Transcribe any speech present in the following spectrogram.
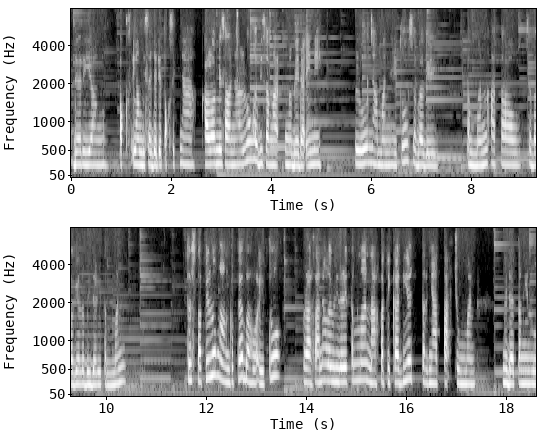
dari yang toks yang bisa jadi toksiknya. Kalau misalnya lu nggak bisa nge ngebedain nih lu nyamannya itu sebagai temen atau sebagai lebih dari temen terus tapi lu nganggepnya bahwa itu perasaan yang lebih dari teman. Nah, ketika dia ternyata cuman ngedatengin lu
